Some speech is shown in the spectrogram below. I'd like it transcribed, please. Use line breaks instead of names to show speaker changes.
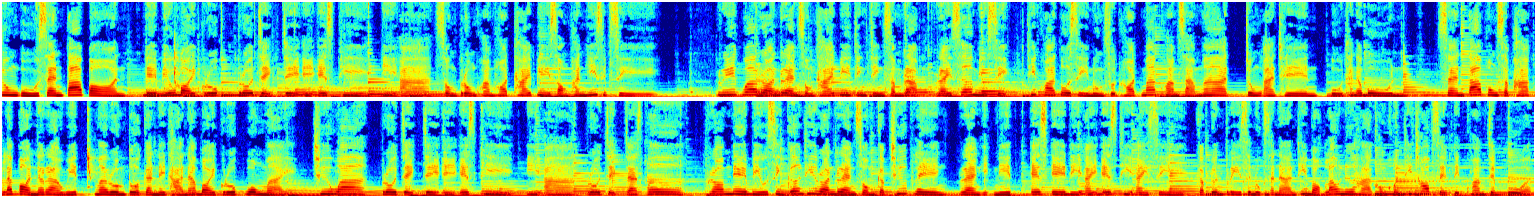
จุงอูแซนต้าปอนเดบิวต์บอยกรุ๊ปโปรเจกต์ JASP ER ส่งตรงความฮอตท้ายปี 2024 เรียกว่าร้อนแรงส่งท้ายปีจริง ๆสำหรับ r i s e r Music ที่คว้าตัว4หนุ่มสุดฮอตมากความสามารถ จุงอาเทน อูธนบูรณ์แซนต้าพงศพักและปอนนราวิทย์มารวมตัวกันในฐานะบอยกรุ๊ปวงใหม่ ชื่อว่า Project JASP ER Project Jasper พร้อมเดบิวต์ซิงเกิลที่ร้อนแรงสมกับชื่อเพลง แรงอีกนิด SADISTIC กับดนตรีสนุกสนานที่บอกเล่าเนื้อหาของคนที่ชอบเสพติดความเจ็บปวด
